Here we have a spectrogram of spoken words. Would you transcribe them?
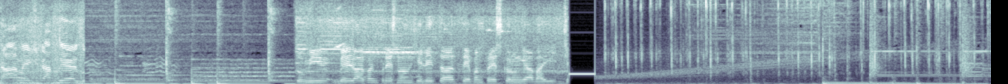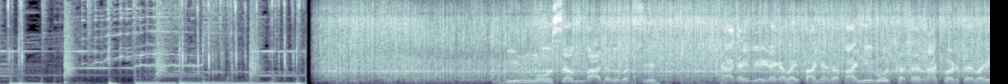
नामेश कापी तुम्ही बेल आयकॉन प्रेस केली तर ते पण प्रेस करून घ्या भाई. बिन मौसम बादल बरसे. हा काही वेळ आहे का भाई? पाण्याचा पाणी बहुत खतरनाक पडतं आहे भाई.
